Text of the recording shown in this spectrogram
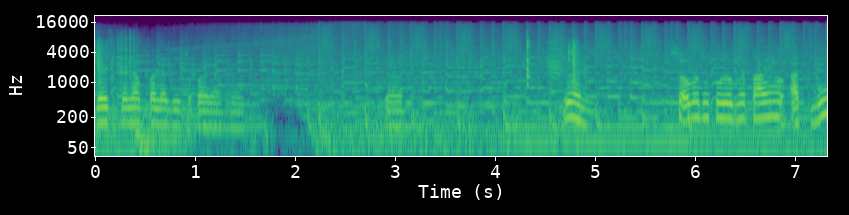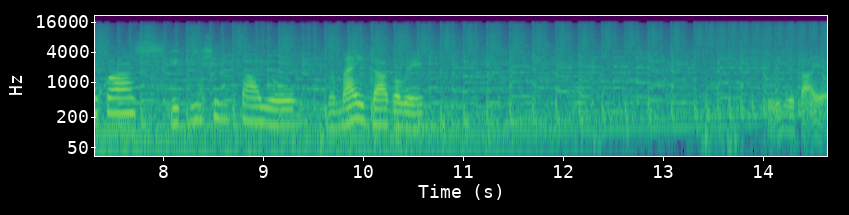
Dirt na lang pala dito kailangan. Yan. Yun so matutulog na tayo at bukas gigising tayo na may gagawin. Tuloy tayo.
